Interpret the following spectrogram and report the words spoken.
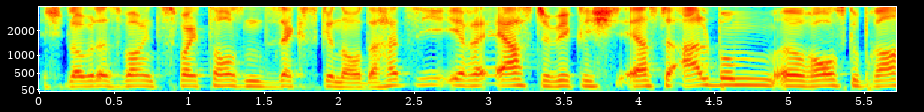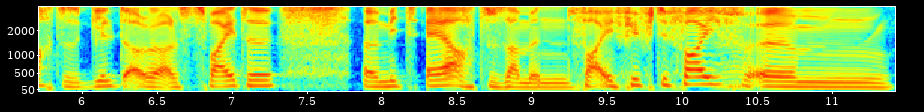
ich glaube, das war in 2006 genau. Da hat sie ihre erste wirklich erste Album äh, rausgebracht. Das gilt aber als zweite äh, mit R zusammen. 555. Ähm,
